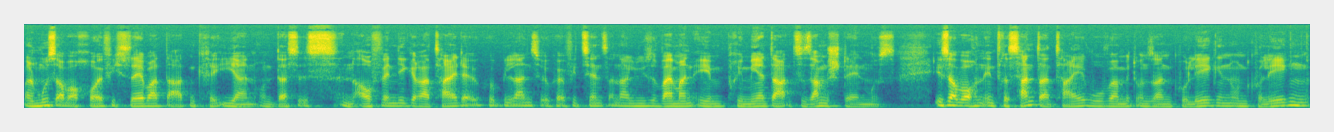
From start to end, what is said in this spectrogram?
Man muss aber auch häufig selber Daten kreieren. Und das ist ein aufwendigerer Teil der Ökobilanz, Ökoeffizienzanalyse, weil man eben primär Daten zusammenstellen muss. Ist aber auch ein interessanter Teil, wo wir mit unseren Kolleginnen und Kollegen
